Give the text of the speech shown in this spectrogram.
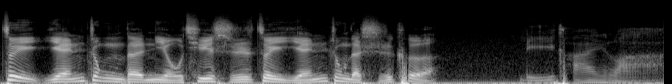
最严重的扭曲时，最严重的时刻，离开啦，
